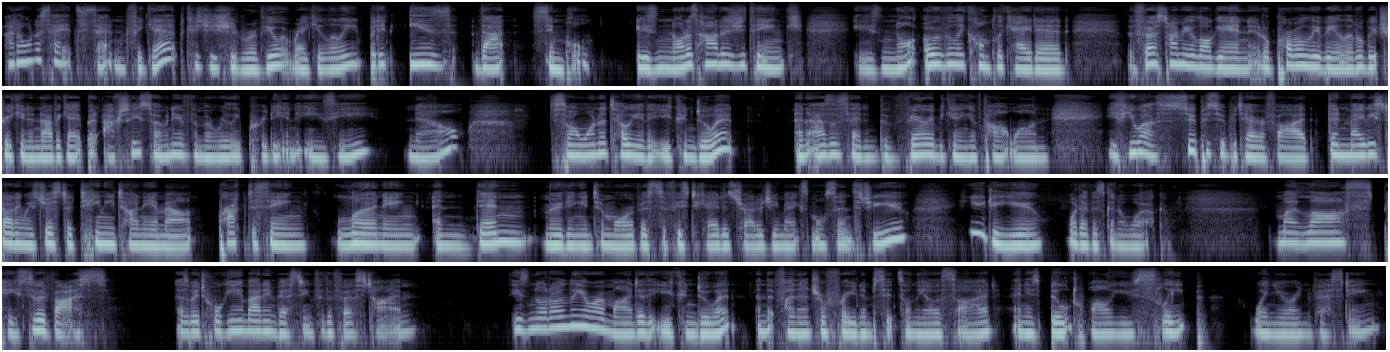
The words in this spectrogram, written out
I don't want to say it's set and forget because you should review it regularly, but it is that simple. It is not as hard as you think. It is not overly complicated. The first time you log in, it'll probably be a little bit tricky to navigate, but actually, so many of them are really pretty and easy now. So I want to tell you that you can do it. And as I said at the very beginning of part one, if you are super, super terrified, then maybe starting with just a teeny tiny amount, practicing, learning, and then moving into more of a sophisticated strategy makes more sense to you. You do you, whatever's going to work. My last piece of advice as we're talking about investing for the first time is not only a reminder that you can do it and that financial freedom sits on the other side and is built while you sleep when you're investing,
